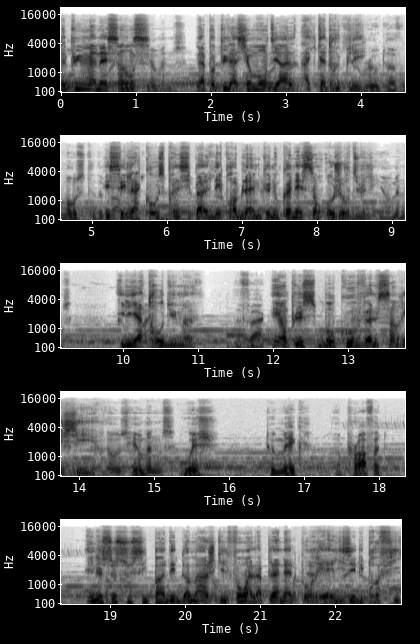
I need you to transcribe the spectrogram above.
Depuis ma naissance, la population mondiale a quadruplé. Et c'est la cause principale des problèmes que nous connaissons aujourd'hui. Il y a trop d'humains. Et en plus, beaucoup veulent s'enrichir. Ils ne se soucient pas des dommages qu'ils font à la planète pour réaliser des profits.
